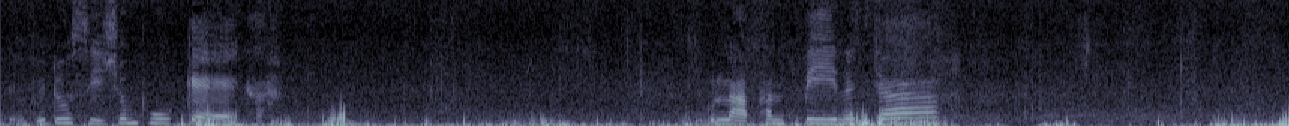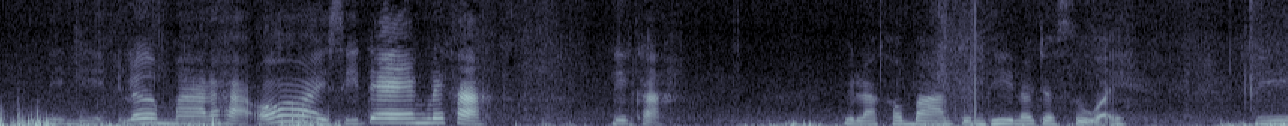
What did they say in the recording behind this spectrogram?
เดี๋ยวไปดูสีชมพูแก่ค่ะ กุหลาบพันปีนะจ๊ะ นี่นี่เริ่มมาแล้วค่ะ โอ้ย สีแดงเลยค่ะ นี่ค่ะ เวลาเขาบานเต็มที่แล้วจะสวย นี่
